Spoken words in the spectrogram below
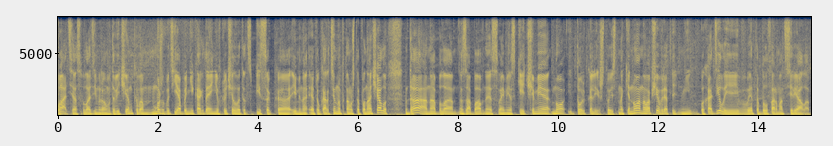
«Батя» с Владимиром Вдовиченковым. Может быть, я бы никогда и не включил в этот список э, именно эту картину, потому что поначалу, да, она была забавная своими скетчами, но и только лишь. То есть на кино она вообще вряд ли не походила, и это был формат сериала.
